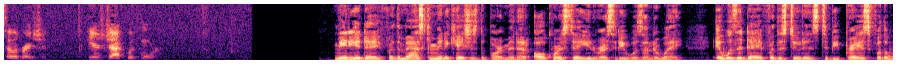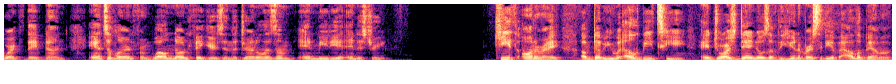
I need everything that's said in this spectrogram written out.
celebration. Here's Jack with more. Media Day for the Mass Communications Department at Alcorn State University was underway. It was a day for the students to be praised for the work they've done and to learn from well known figures in the journalism and media industry. Keith Honore of WLBT and George Daniels of the University of Alabama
